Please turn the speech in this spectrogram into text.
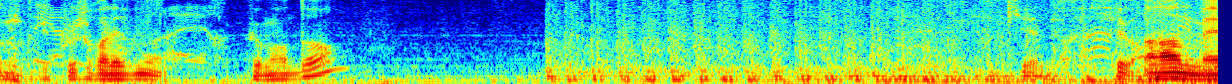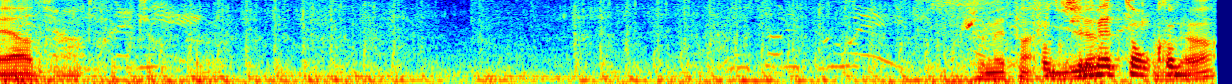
Donc, du coup, je relève mon commandant. Ok, ça c'est. Ah merde, il y a un truc qui repart. Je vais mettre un Faut que tu mettes ton com- voilà.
